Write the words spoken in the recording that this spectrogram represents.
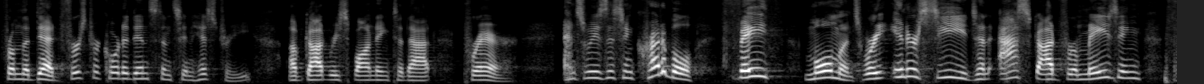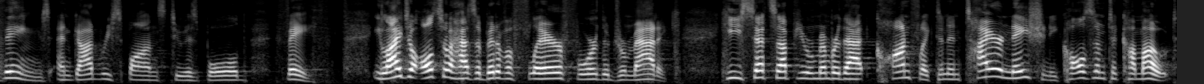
from the dead. First recorded instance in history of God responding to that prayer. And so he has this incredible faith moments where he intercedes and asks God for amazing things, and God responds to his bold faith. Elijah also has a bit of a flair for the dramatic he sets up, you remember that conflict, an entire nation. He calls them to come out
